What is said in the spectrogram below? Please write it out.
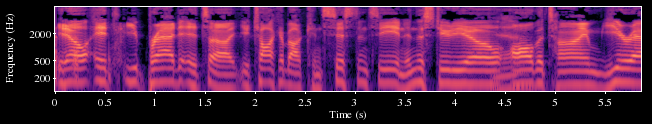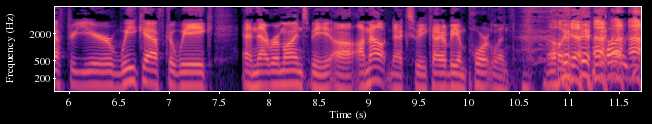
You know, it, you, Brad. It's uh, you talk about consistency and in the studio Yeah. all the time, year after year, week after week, and that reminds me, uh, I'm out next week. I got to be in Portland. Oh yeah. oh,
